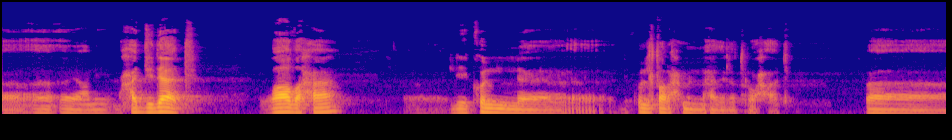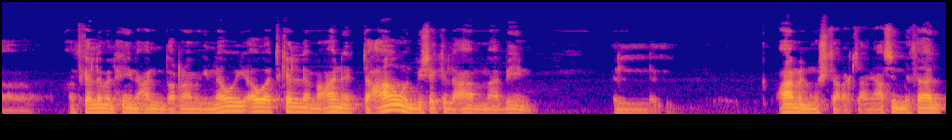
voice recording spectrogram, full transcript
آه، آه، يعني محددات واضحة لكل لكل طرح من هذه الأطروحات. فأتكلم الحين عن البرنامج النووي أو أتكلم عن التعاون بشكل عام ما بين عامل مشترك يعني على سبيل المثال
